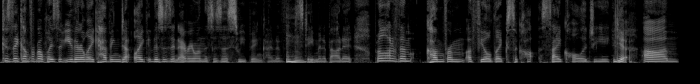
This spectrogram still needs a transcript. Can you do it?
because they come from a place of either like having done, like, this isn't everyone, this is a sweeping kind of statement about it. But a lot of them come from a field like psycho- psychology. Yeah. Um,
